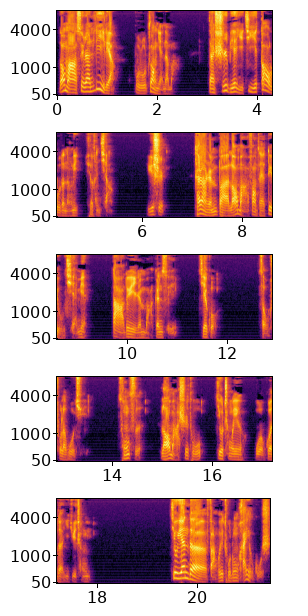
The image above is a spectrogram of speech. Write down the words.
老马虽然力量不如壮年的马，但识别与记忆道路的能力却很强。于是，他让人把老马放在队伍前面，大队人马跟随，结果走出了误区。从此，老马识途就成为。我国的一句成语。救燕的返回途中还有故事。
